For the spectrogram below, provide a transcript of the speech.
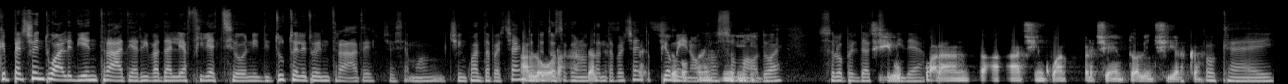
che percentuale di entrate arriva dalle affiliazioni di tutte le tue entrate? Cioè siamo un 50% allora, piuttosto che un 80%? Più o meno, grosso modo, eh? solo per darci sì, un'idea. 40-50% all'incirca. Ok.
